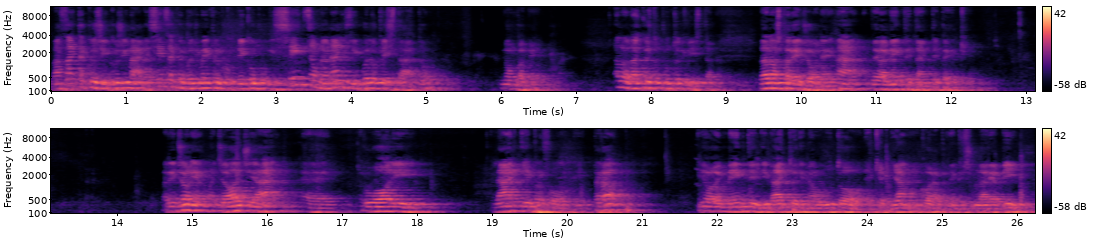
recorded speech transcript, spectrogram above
ma fatta così, così male, senza coinvolgimento dei comuni, senza un'analisi di quello che è stato, non va bene. Allora, da questo punto di vista, la nostra regione ha veramente tante pecche. La regione già oggi ha eh, ruoli larghi e profondi, però io ho in mente il dibattito che abbiamo avuto e che abbiamo ancora per esempio sull'area B,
